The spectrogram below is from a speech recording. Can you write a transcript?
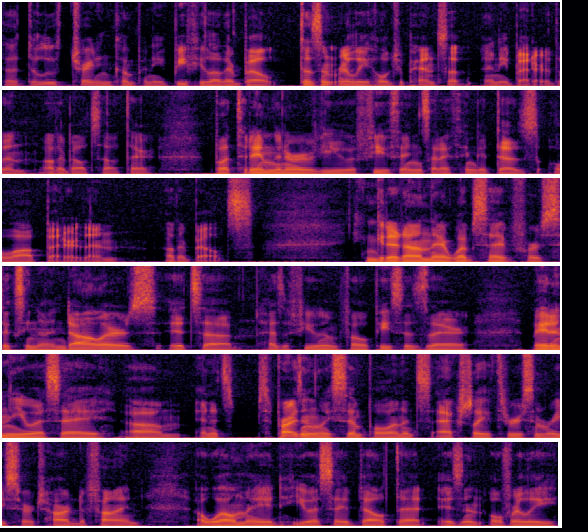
The Duluth Trading Company beefy leather belt doesn't really hold your pants up any better than other belts out there, but today I'm going to review a few things that I think it does a lot better than other belts. You can get it on their website for $69. It uh, has a few info pieces there, made in the USA, um, and it's surprisingly simple, and it's actually, through some research, hard to find a well-made USA belt that isn't overly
